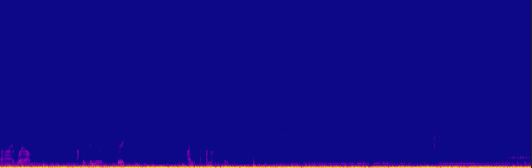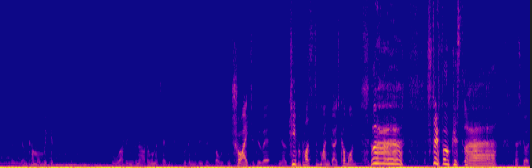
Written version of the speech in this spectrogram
Alright, where are we? I think we're near the bridge. If I'm if I'm not mistaken. There we go. Come on, we could. Oh, I don't even know. I don't want to say we, we're going to do this, but we can try to do it. You know, keep a positive mind, guys. Come on. Ah! Stay focused. Ah! Let's go.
